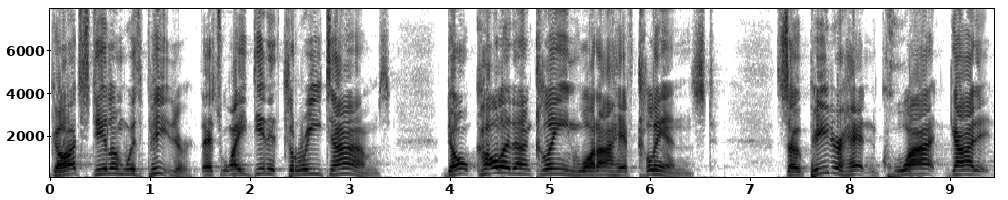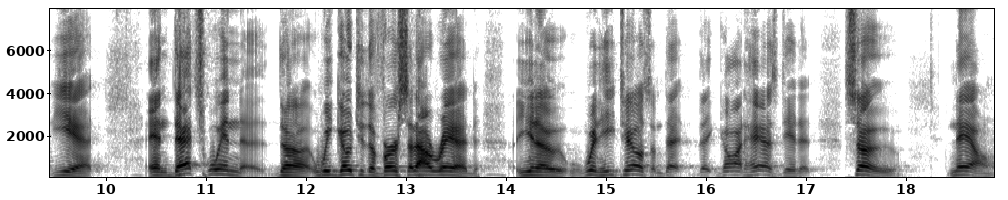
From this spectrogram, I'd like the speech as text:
God's dealing with Peter. That's why he did it three times. Don't call it unclean what I have cleansed. So Peter hadn't quite got it yet. And that's when the, we go to the verse that I read, you know, when he tells them that, that God has did it. So now,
